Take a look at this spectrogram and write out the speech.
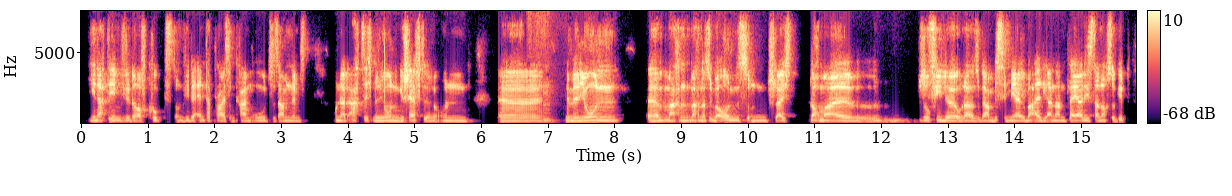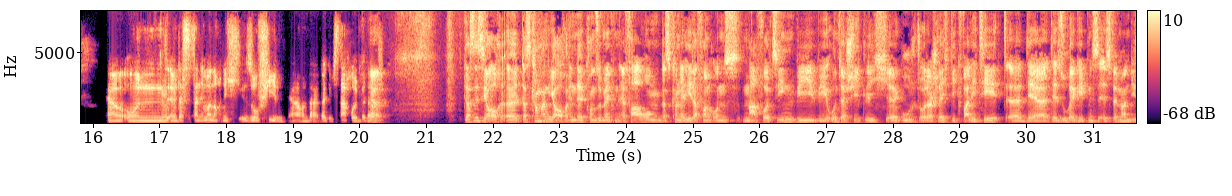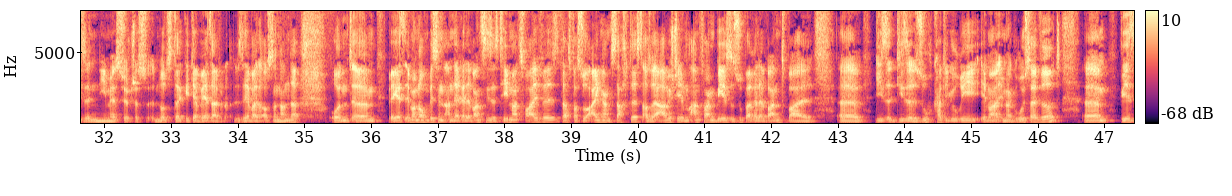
je nachdem, wie du darauf guckst und wie der Enterprise und KMU zusammennimmst, 180 Millionen Geschäfte und äh, mhm. eine Million äh, machen machen das über uns und vielleicht nochmal so viele oder sogar ein bisschen mehr über all die anderen Player, die es da noch so gibt. Ja, und ja. Äh, das ist dann immer noch nicht so viel. Ja, und da, da gibt es Nachholbedarf. Ja. Das ist ja auch, äh, das kann man ja auch in der Konsumentenerfahrung, das kann ja jeder von uns nachvollziehen, wie, wie unterschiedlich äh, gut oder schlecht die Qualität äh, der, der Suchergebnisse ist, wenn man diese Nime Searches nutzt. Da geht ja sehr, sehr weit auseinander. Und ähm, wer jetzt immer noch ein bisschen an der Relevanz dieses Thema zweifelt, das, was du eingangs sagtest, also A, wir stehen am Anfang, B, ist es super relevant, weil äh, diese, diese Suchkategorie immer, immer größer wird. Ähm, wir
